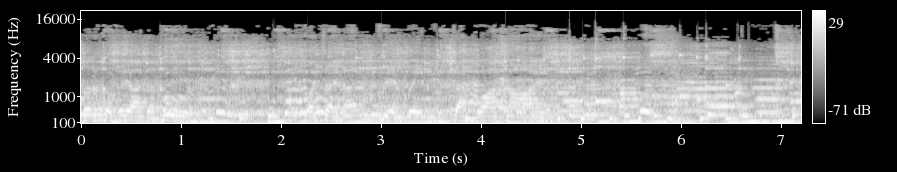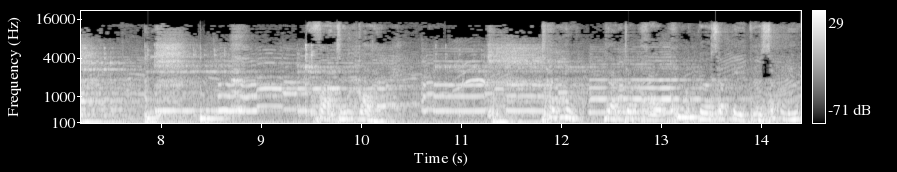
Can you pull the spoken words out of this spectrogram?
ก็ก็พยายามจะพูดให้ก่อนใจนั้นเบี่ยงเบนจากความตายฟังฉันก่อนฉัน อยากจะขอพูดเตือนสติเธอสักนิด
